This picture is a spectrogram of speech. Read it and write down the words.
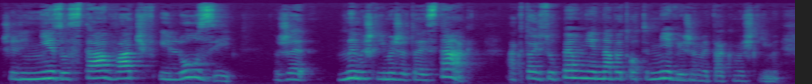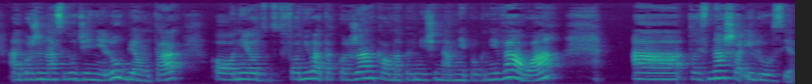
czyli nie zostawać w iluzji, że my myślimy, że to jest tak, a ktoś zupełnie nawet o tym nie wie, że my tak myślimy, albo że nas ludzie nie lubią, tak? O, nie odzwoniła ta koleżanka, ona pewnie się nam nie pogniewała, a to jest nasza iluzja.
